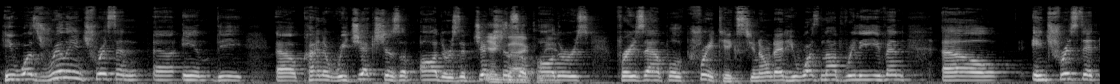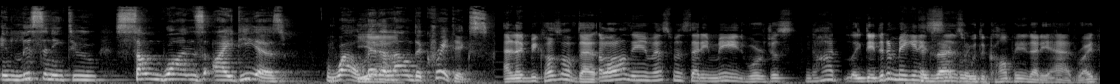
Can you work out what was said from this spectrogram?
he was really interested uh, in the uh, kind of rejections of others, objections Exactly. of others. For example, critics. You know that he was not really even uh, interested in listening to someone's ideas. Wow, let alone the critics. And like because of that, a lot of the investments that he made were just not like they didn't make any sense with the company that he had, right?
